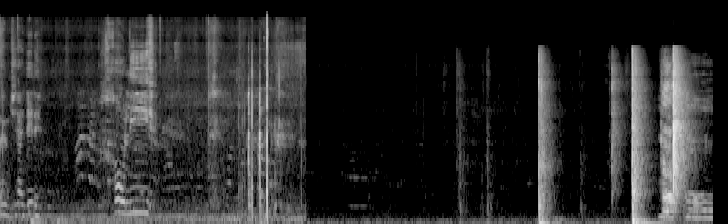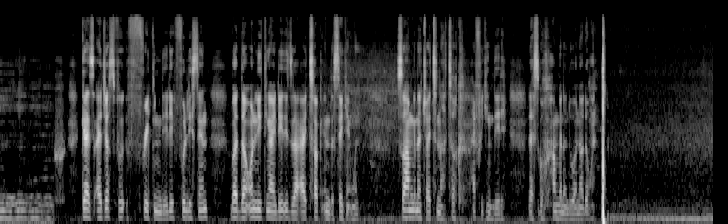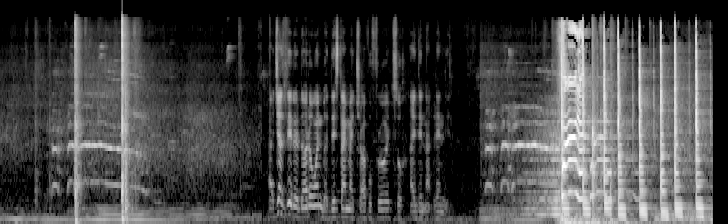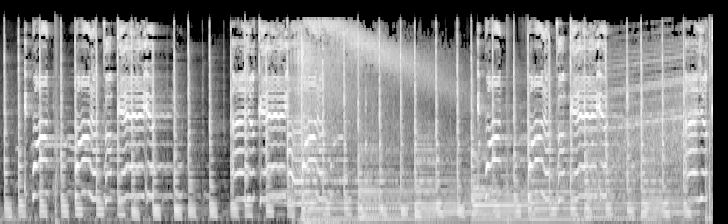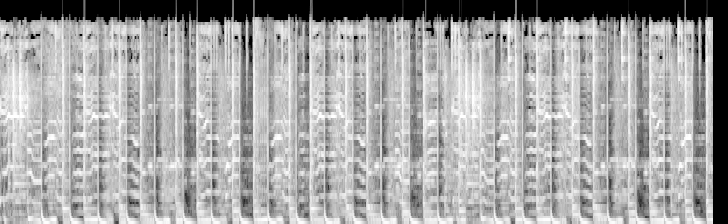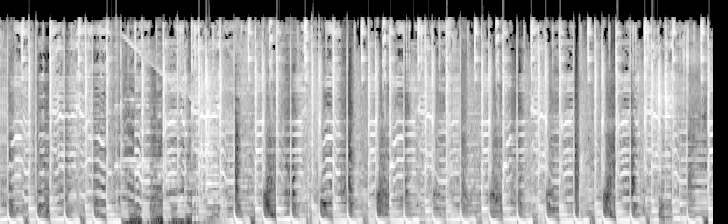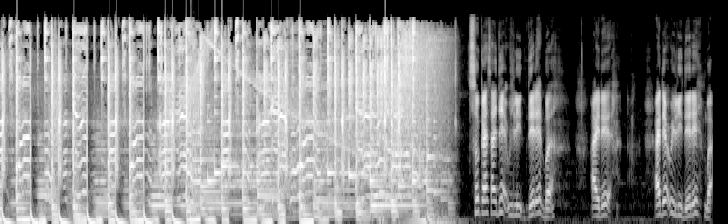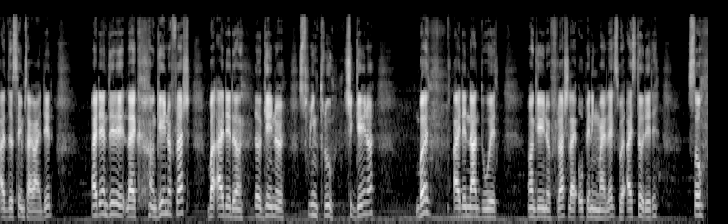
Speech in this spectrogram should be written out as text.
OMG, I did it! Holy! Guys, I just freaking did it, fully sin. But the only thing I did is that I tuck in the second one. So I'm gonna try to not tuck. I freaking did it. Let's go. I'm gonna do another one. I just did another one, but this time I traveled through it, so I did not land it. Guys i didn't really did it but i did i didn't really did it but at the same time i did. I didn't did it like a gainer flash but i did a the gainer swing through chick gainer. But i did not do it on gainer flash like opening my legs but i still did it. So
